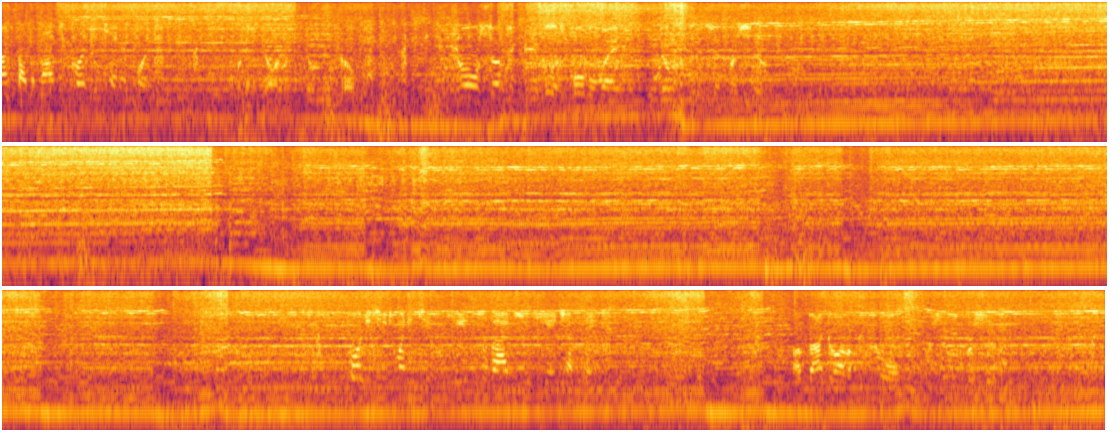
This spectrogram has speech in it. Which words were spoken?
Northbound by the container. We're gonna go on field control. Control, subject vehicle is pulled away. Units in pursuit. Please provide QTH update. I'm back on a patrol. Resuming pursuit.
